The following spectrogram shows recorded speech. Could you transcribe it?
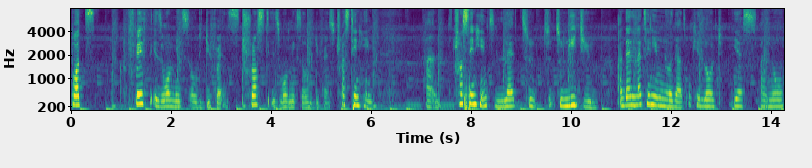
but faith is what makes all the difference trust is what makes all the difference trusting him and trusting him to let to, to, to lead you and then letting him know that okay lord yes i know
